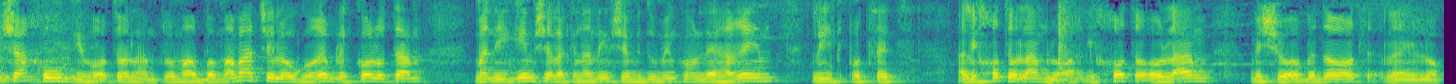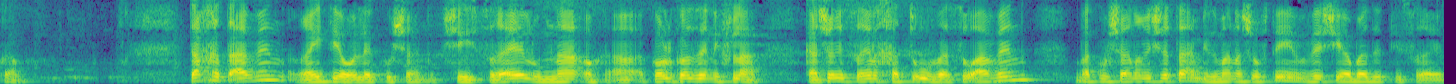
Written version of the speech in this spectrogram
שחו גבעות עולם. כלומר, במבט שלו הוא גורם לכל אותם מנהיגים של הכנענים שמדומים כמו להרים להתפוצץ. הליכות עולם לא, הליכות העולם משועבדות לאלוקם. תחת אבן ראיתי עולה קושן. כשישראל אומנה, כל, כל זה נפלא. כאשר ישראל חטאו ועשו אבן, בא קושן רשעתם בזמן השופטים ושיעבד את ישראל.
